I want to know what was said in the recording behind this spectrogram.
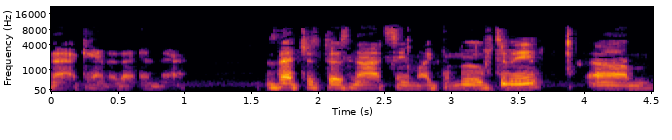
Matt Canada in there. That just does not seem like the move to me. Um,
